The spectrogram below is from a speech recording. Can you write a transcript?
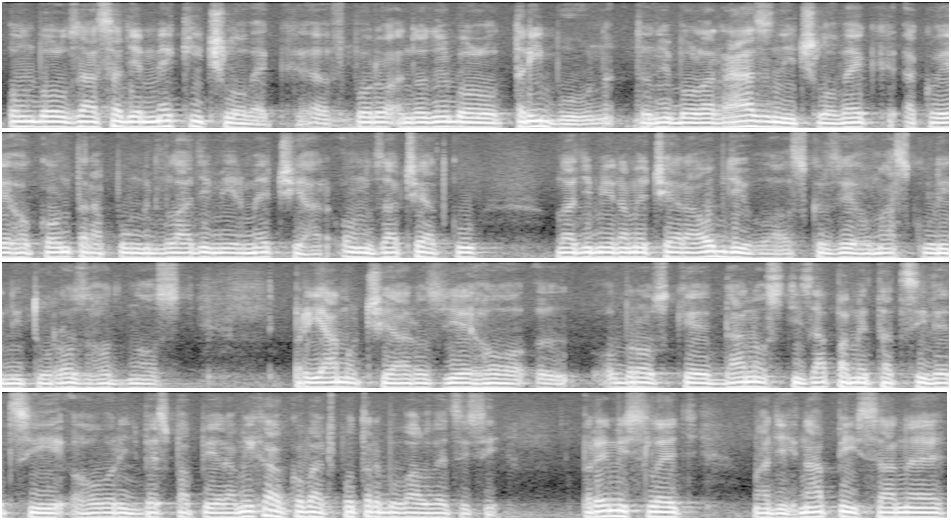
E, on bol v zásade meký človek. To nebol tribún, to nebol rázny človek ako jeho kontrapunkt Vladimír Mečiar. On v začiatku Vladimíra Mečiara obdivoval skrz jeho maskulinitu, rozhodnosť, priamočiarosť, jeho e, obrovské danosti, zapamätať si veci, hovoriť bez papiera. Michal Kováč potreboval veci si premysleť, mať ich napísané,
